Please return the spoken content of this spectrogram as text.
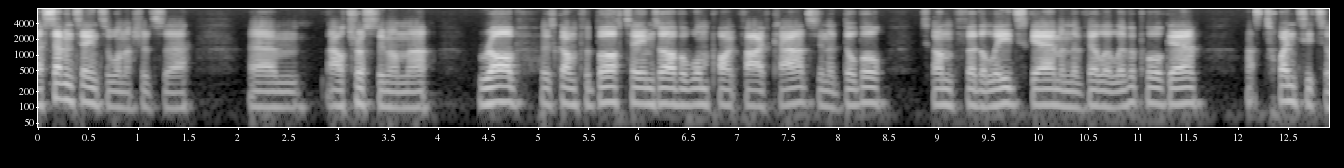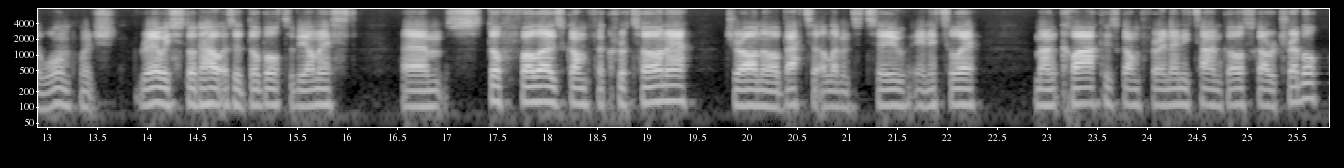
uh, seventeen to one, I should say. Um, I'll trust him on that. Rob has gone for both teams over 1.5 cards in a double. He's gone for the Leeds game and the Villa Liverpool game. That's 20 to 1, which really stood out as a double, to be honest. Um, Stuff Fuller's gone for Crotone, draw no bet at 11 to 2 in Italy. Man Clark has gone for an anytime goal scorer treble.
